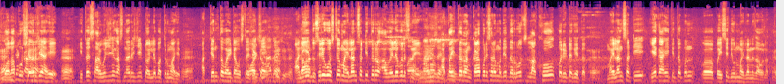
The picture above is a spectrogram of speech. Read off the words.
कोल्हापूर शहर जे आहे. हा. इथं सार्वजनिक असणारे जे टॉयलेट बाथरूम आहेत अत्यंत वाईट अवस्था आहे त्याची. आणि दुसरी गोष्ट महिलांसाठी तर अवेलेबलच नाही. आता इथं रंकाळा परिसरामध्ये दररोज लाखो पर्यटक येतात. महिलांसाठी एक आहे तिथं पण पैसे देऊन महिलांना जावं लागतं.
